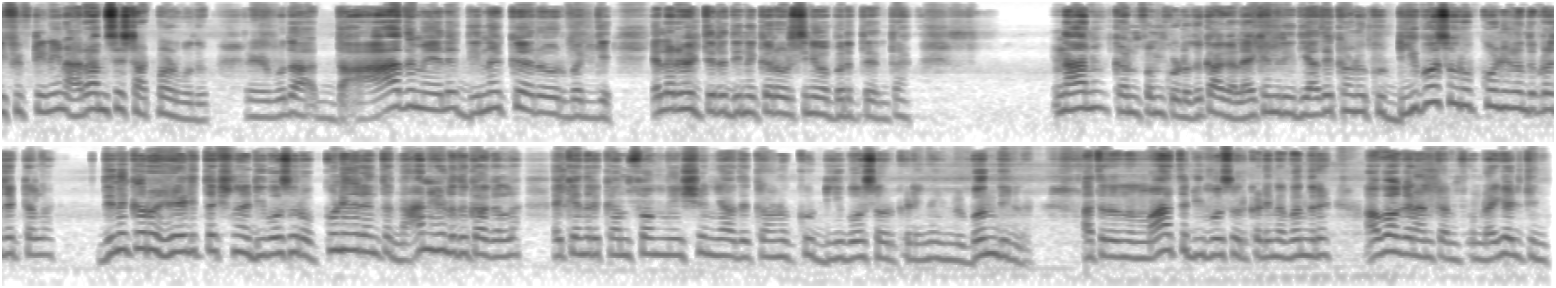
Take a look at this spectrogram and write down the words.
ಡಿ ಫಿಫ್ಟಿ ನೈನ್ ಆರಾಮ್ಸೆ ಸ್ಟಾರ್ಟ್ ಮಾಡ್ಬೋದು. ಹೇಳ್ಬೋದು. ಅದಾದ್ಮೇಲೆ ದಿನಕರ್ ಅವ್ರ ಬಗ್ಗೆ. ಎಲ್ಲರೂ ಹೇಳ್ತಿರೋ ದಿನಕರ್ ಅವ್ರ ಸಿನಿಮಾ ಬರುತ್ತೆ ಅಂತ. ನಾನು ಕನ್ಫರ್ಮ್ ಕೊಡೋದಕ್ಕಾಗಲ್ಲ. ಯಾಕಂದ್ರೆ ಇದು ಯಾವುದೇ ಕಾರಣಕ್ಕೂ ಡಿ ಬಾಸ್ ಅವ್ರು ಒಪ್ಕೊಂಡಿರೋಂಥ ಪ್ರಾಜೆಕ್ಟ್ ಅಲ್ಲ. ದಿನಕರು ಹೇಳಿದ ತಕ್ಷಣ ಡಿಬೋಸ್ ಅವ್ರು ಒಪ್ಕೊಂಡಿದ್ದಾರೆ ಅಂತ ನಾನು ಹೇಳೋದಕ್ಕಾಗಲ್ಲ. ಯಾಕೆಂದ್ರೆ ಕನ್ಫರ್ಮೇಶನ್ ಯಾವುದೇ ಕಾರಣಕ್ಕೂ ಡಿಬೋಸ್ ಅವ್ರ ಕಡೆಯಿಂದ ಇನ್ನು ಬಂದಿಲ್ಲ. ಆ ಥರದ ಮಾತು ಡಿಬೋಸ್ ಅವ್ರ ಕಡೆಯಿಂದ ಬಂದರೆ ಅವಾಗ ನಾನು ಕನ್ಫರ್ಮ್ಡ್ ಆಗಿ ಹೇಳ್ತೀನಿ.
